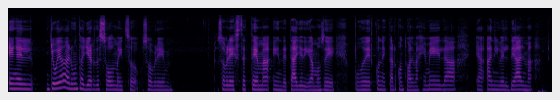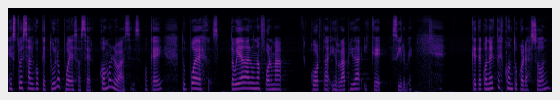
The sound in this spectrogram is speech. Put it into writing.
En el yo voy a dar un taller de soulmate sobre, sobre este tema en detalle, digamos, de poder conectar con tu alma gemela a, a, nivel de alma. Esto es algo que tú lo puedes hacer. ¿Cómo lo haces? ¿Ok? Tú puedes, te voy a dar una forma corta y rápida y que sirve. Que te conectes con tu corazón,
